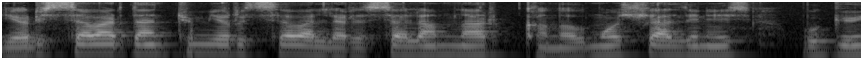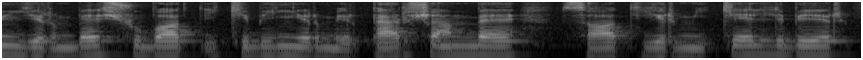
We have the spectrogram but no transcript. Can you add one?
Yarış severden tüm yarış severlere selamlar. Kanalıma hoş geldiniz. Bugün 25 Şubat 2021 Perşembe saat 22.51.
